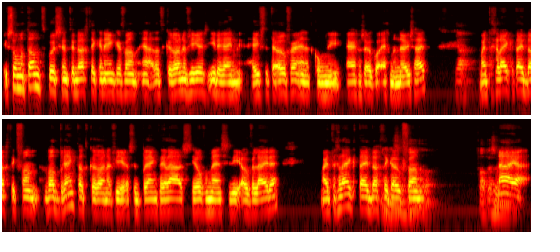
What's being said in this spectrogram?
ik stond mijn tanden te poetsen en toen dacht ik in één keer van... Ja, dat coronavirus, iedereen heeft het erover. En het komt nu ergens ook wel echt mijn neus uit. Ja. Maar tegelijkertijd dacht ik van, wat brengt dat coronavirus? Het brengt helaas heel veel mensen die overlijden. Maar tegelijkertijd dacht ik ook van, Nou mee. ja,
